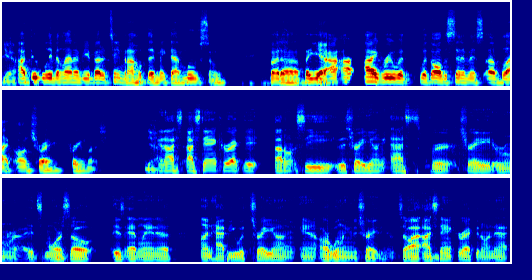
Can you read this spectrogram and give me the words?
Yeah. I do believe Atlanta would be a better team, and I hope they make that move soon. But uh, but yeah, I, I I agree with with all the sentiments of Black on Trae, pretty much. Yeah. And I I stand corrected. I don't see the Trae Young asks for trade rumor. It's more so is Atlanta unhappy with Trae Young and are willing to trade him. So I, I stand corrected on that.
